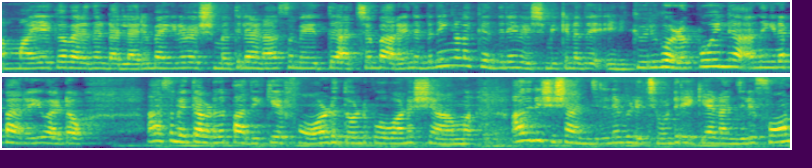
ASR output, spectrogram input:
അമ്മായിയൊക്കെ വരുന്നുണ്ട്. എല്ലാവരും ഭയങ്കര വിഷമത്തിലാണ്. ആ സമയത്ത് അച്ഛൻ പറയുന്നുണ്ട് നിങ്ങളൊക്കെ എന്തിനാണ് വിഷമിക്കണത്? എനിക്കൊരു കുഴപ്പമില്ല എന്നിങ്ങനെ പറയുക കേട്ടോ. ആ സമയത്ത് അവിടുന്ന് പതുക്കെ ഫോൺ എടുത്തുകൊണ്ട് പോവാണ് ശ്യാമ. അതിനുശേഷം അഞ്ജലിനെ വിളിച്ചുകൊണ്ടിരിക്കുകയാണ് അഞ്ജലി ഫോൺ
